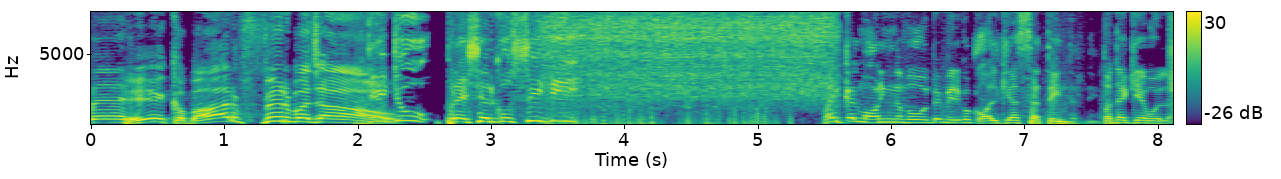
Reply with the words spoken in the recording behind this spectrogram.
Red. एक बार फिर बजाओ टू प्रेशर को सीटी भाई कल मॉर्निंग नंबर वन पे मेरे को कॉल किया सत्येंद्र ने। पता क्या बोला?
